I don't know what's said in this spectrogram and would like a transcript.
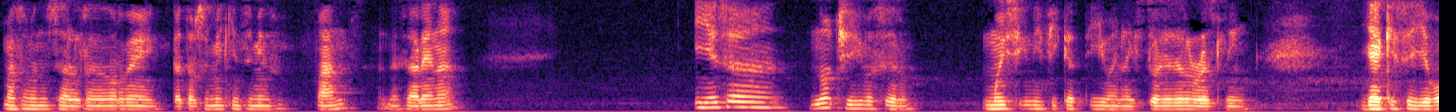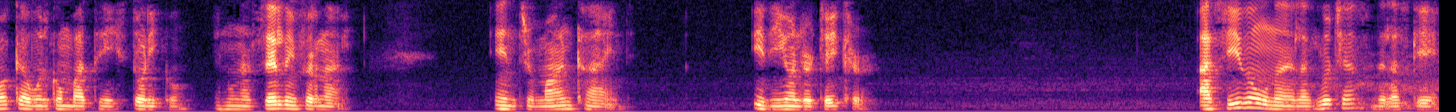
Más o menos alrededor de 14.000, 15.000 fans en esa arena y esa noche iba a ser muy significativa en la historia del wrestling, ya que se llevó a cabo el combate histórico en una celda infernal entre Mankind y The Undertaker. Ha sido una de las luchas de las que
